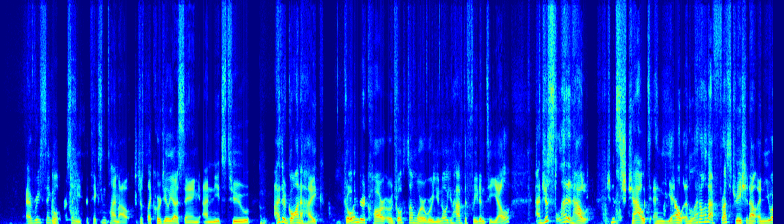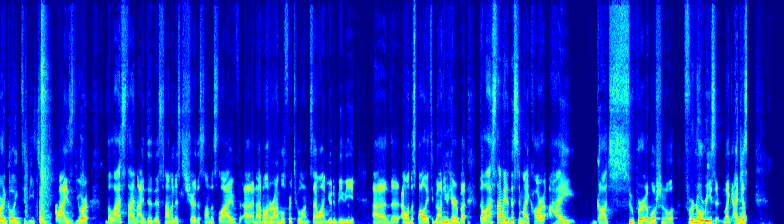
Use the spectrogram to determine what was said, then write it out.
every single person needs to take some time out, just like Cordelia is saying, and needs to either go on a hike go in their car or go somewhere where you know you have the freedom to yell and just let it out. Just shout and yell and let all that frustration out, and you are going to be surprised. You are the last time I did this, and I'm going to share this on this live, uh, and I don't want to ramble for too long because I want you to be the uh, the I want the spotlight to be on you here. But the last time I did this in my car, I got super emotional for no reason. Like I yeah. just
